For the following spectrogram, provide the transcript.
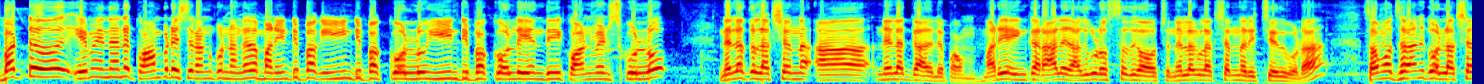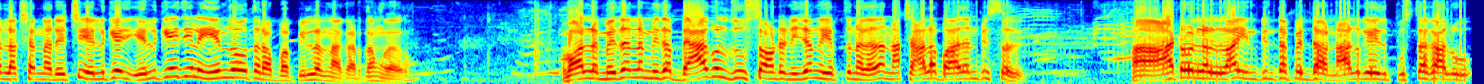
బట్ ఏమైందంటే కాంపిటీషన్ అనుకున్నాం కదా మన ఇంటి పక్క ఈ ఇంటి పక్క వాళ్ళు ఈ ఇంటి పక్క వాళ్ళు ఏంది? కాన్వెంట్ స్కూల్లో నెలకు లక్ష నెలకు కాదులే పాపం. మరి ఇంకా రాలేదు అది కూడా వస్తుంది కావచ్చు. నెలకు లక్షన్నర ఇచ్చేది కూడా. సంవత్సరానికి ఒక లక్ష లక్షన్నర ఇచ్చి ఎల్కేజీ ఎల్కేజీలో ఏం చదువుతారు అబ్బా పిల్లలు? నాకు అర్థం కాదు. వాళ్ళ మెదళ్ళ మీద బ్యాగులు చూస్తూ ఉంటే నిజంగా చెప్తున్నా కదా నాకు చాలా బాధ అనిపిస్తుంది. ఆ ఆటోలల్లో ఇంత ఇంత పెద్ద నాలుగైదు పుస్తకాలు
